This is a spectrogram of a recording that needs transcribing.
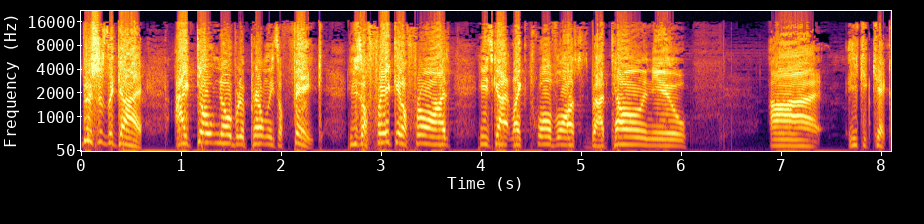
This is the guy. I don't know, but apparently he's a fake. He's a fake and a fraud. He's got like 12 losses, but I'm telling you, uh, he can kick.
